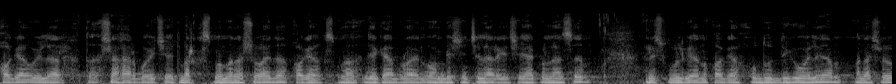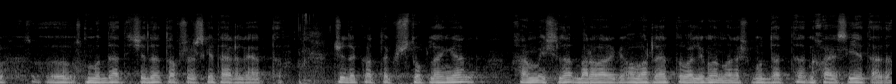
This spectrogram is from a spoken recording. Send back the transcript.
Qolgan uylar shahar bo'yicha bir qismi mana shu oyda qolgan qismi dekabr oyining o'n beshinchilarigacha yakunlansa respublikani qolgan hududdagi uylar ham mana shu muddat ichida topshirishga tayyorlanyapti. Juda katta kuch to'plangan hamma ishlar baravariga olib borilyapti va limon mana shu muddatda nihoyasiga yetadi.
